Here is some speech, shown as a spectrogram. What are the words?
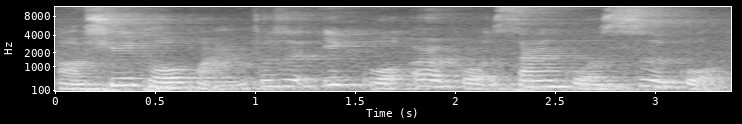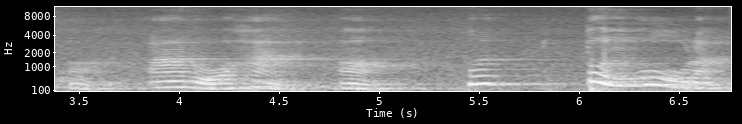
啊，须陀环就是一果、二果、三果、四果啊，阿罗汉啊，他顿悟了，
